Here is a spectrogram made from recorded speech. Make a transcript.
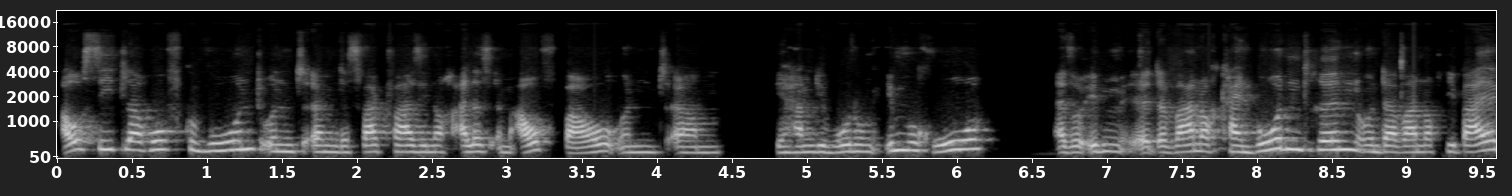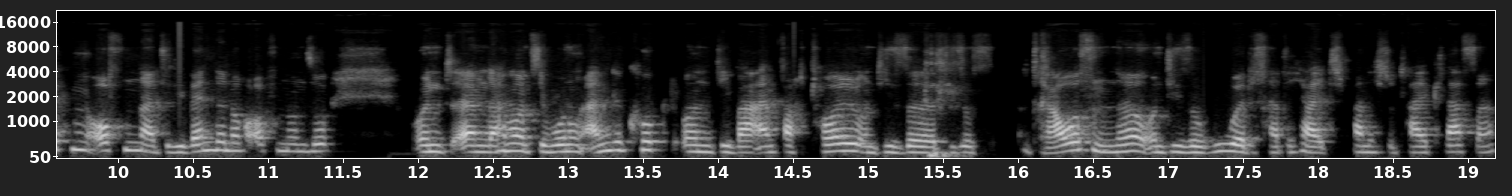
Aussiedlerhof gewohnt und ähm, das war quasi noch alles im Aufbau und ähm, wir haben die Wohnung im Roh also eben, äh, da war noch kein Boden drin und da waren noch die Balken offen, also die Wände noch offen und so. Und ähm, da haben wir uns die Wohnung angeguckt und die war einfach toll und diese, dieses draußen ne, und diese Ruhe, das hatte ich halt, fand ich total klasse.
